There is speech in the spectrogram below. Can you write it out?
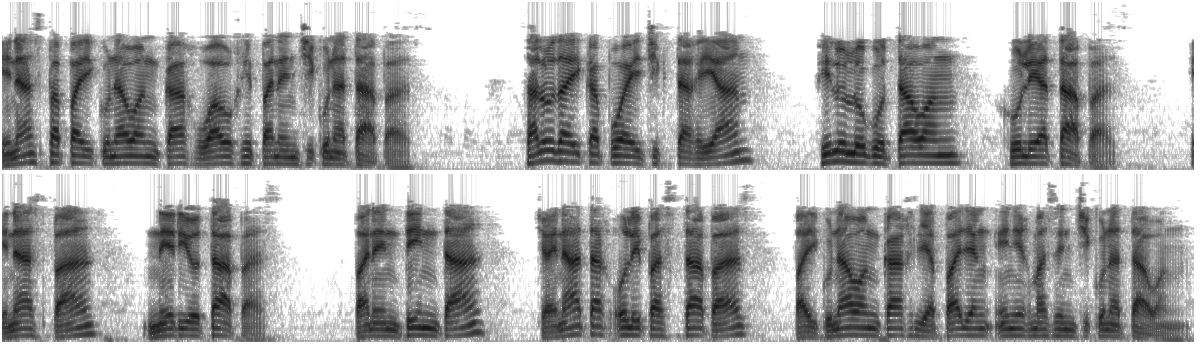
Inaspa paykunawan kaq wawqi panenchikunatapas. Saluday kapuaychiktaqya, Filologotawan Juliatapas, Inaspa Neriotapas, Panentinta, chaynataq ulipastapas, Paykunawan kaq llapayan iñiqmasinchikunatawan.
